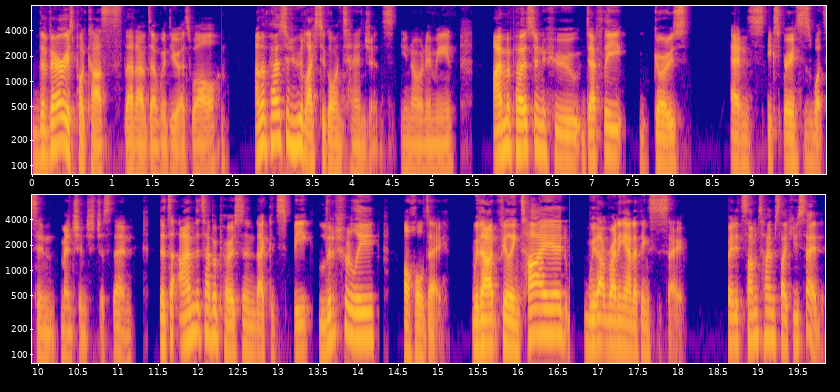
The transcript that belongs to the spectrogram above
the various podcasts that I've done with you as well, I'm a person who likes to go on tangents. You know what I mean? I'm a person who definitely goes and experiences what's Sin mentioned just then. That I'm the type of person that could speak literally a whole day without feeling tired, without running out of things to say. But it's sometimes, like you said,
